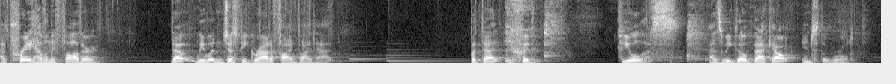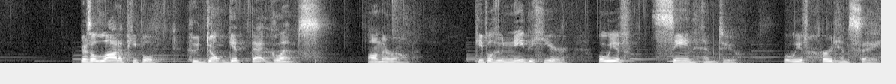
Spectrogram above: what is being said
I pray, Heavenly Father, that we wouldn't just be gratified by that, but that it would fuel us as we go back out into the world. There's a lot of people who don't get that glimpse on their own. People who need to hear what we have seen him do, what we have heard him say,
